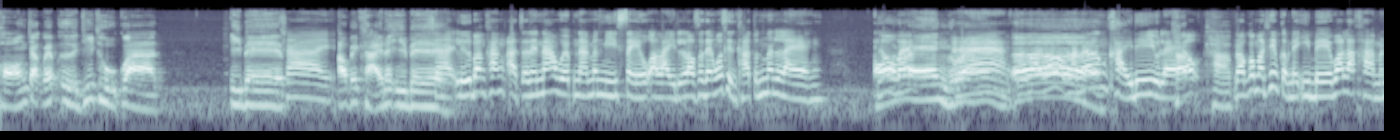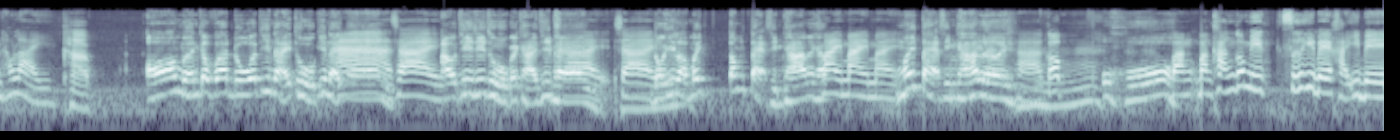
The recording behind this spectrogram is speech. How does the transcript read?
ของจากเว็บอื่นที่ถูกกว่า eBay ใช่ เอาไปขายใน eBay ใช่ หรือบางครั้งอาจจะในหน้าเว็บนั้นมันมีเซลล์อะไร เราแสดงว่าสินค้าตัวนั้นมันแรงอ๋อนึกกไหมแรงแรงอ่าประมาณว่าเออมันน่าต้องขายดีอยู่แล้ครัวบครับเราก็มาเทียบกับใน eBay ว่าราคามันเท่าไหร่ครับอ๋อเหมือนกับว่าดูว่าที่ไหนถูกที่ไหนแพอ่างใช่ เอาที่ที่ถูกไปขายที่แพง ใช่ใช่โดยที่เราไม่ต้องแตะสินค้าไหมครับ ไม่ไม่ไม่ไม่แตะสินค้าเลยค่ะก็โอ้โหบางบางครั้งก็มีซื้อ eBay ขาย eBay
